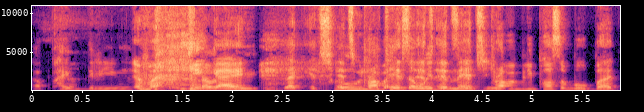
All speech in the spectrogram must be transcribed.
a pipe dream. Guy like it it's slowly probably takes it's, away it's, the it's, magic. it's probably possible but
